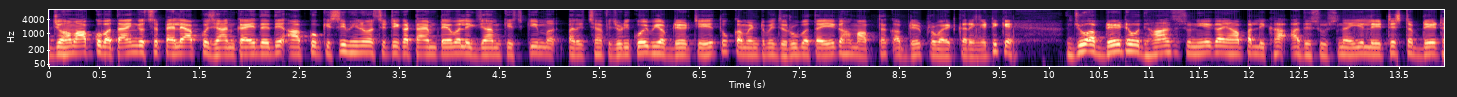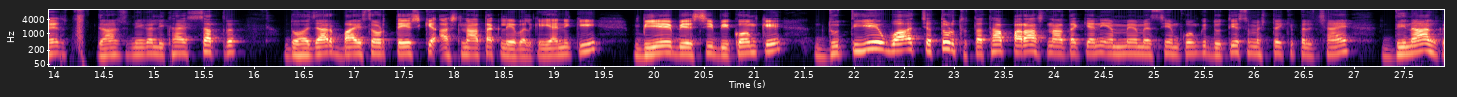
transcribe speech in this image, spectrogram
जो हम आपको बताएँगे, उससे पहले आपको जानकारी दे दें, आपको किसी भी यूनिवर्सिटी का टाइम टेबल एग्ज़ाम किसकी परीक्षा से जुड़ी कोई भी अपडेट चाहिए तो कमेंट में ज़रूर बताइएगा, हम आप तक अपडेट प्रोवाइड करेंगे, ठीक है? जो अपडेट है, वो ध्यान से सुनिएगा, यहाँ पर लिखा अधिसूचना, ये लेटेस्ट अपडेट है, ध्यान सुनिएगा, लिखा है सत्र 2022 और तेईस के स्नातक लेवल के, यानी कि B A B S C B com के द्वितीय व चतुर्थ तथा परास्नातक, यानी M M S C M com की द्वितीय सेमेस्टर की परीक्षाएँ दिनांक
